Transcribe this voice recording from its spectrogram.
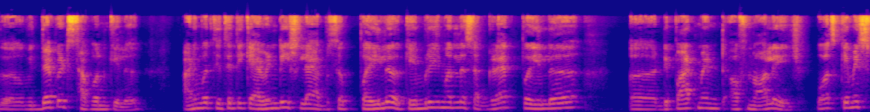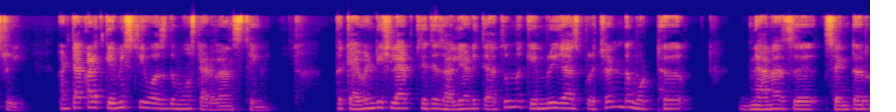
ग- विद्यापीठ स्थापन केलं. आणि मग तिथे ती कॅव्हेंडिश लॅबचं पहिलं केम्ब्रिजमधलं सगळ्यात पहिलं department of knowledge was chemistry आणि त्या काळात chemistry was the most advanced thing तर कॅव्हेंडिश लॅब तिथे झाली आणि त्यातून मग केम्ब्रिज आज प्रचंड मोठं ज्ञानाचं सेंटर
